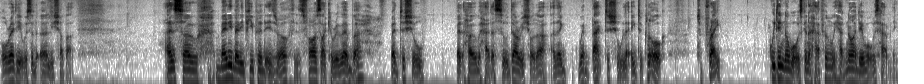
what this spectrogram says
Already it was an early Shabbat. And so many, many people in Israel, as far as I can remember, went to Shul, went home, had a Suda Rishonah, and then went back to Shul at 8 o'clock to pray. We didn't know what was going to happen. We had no idea what was happening.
